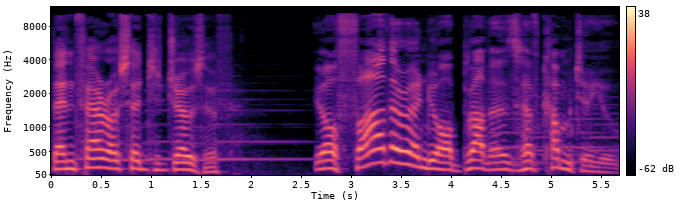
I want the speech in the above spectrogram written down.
Then Pharaoh said to Joseph, Your father and your brothers have come to you.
